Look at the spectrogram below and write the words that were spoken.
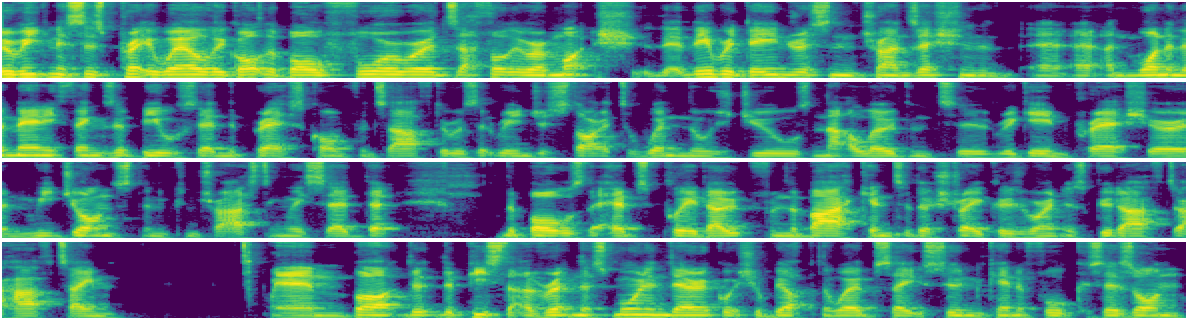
their weaknesses pretty well. They got the ball forwards. I thought they were much, they were dangerous in transition. And one of the many things that Beale said in the press conference after was that Rangers started to win those duels and that allowed them to regain pressure. And Lee Johnson, contrastingly, said that the balls that Hibs played out from the back into their strikers weren't as good after half time. Um, but the, the piece that I've written this morning, Derek, which will be up on the website soon, kind of focuses on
